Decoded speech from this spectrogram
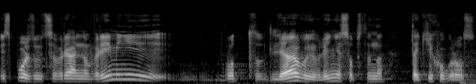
используется в реальном времени вот для выявления, собственно, таких угроз.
